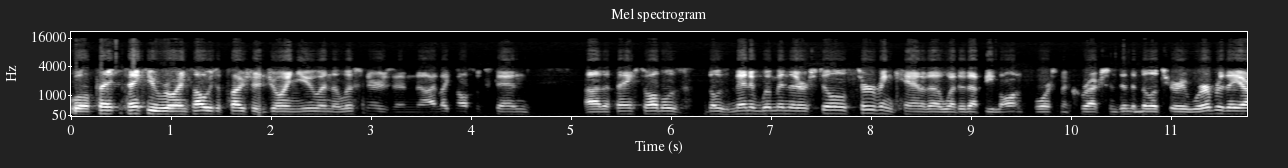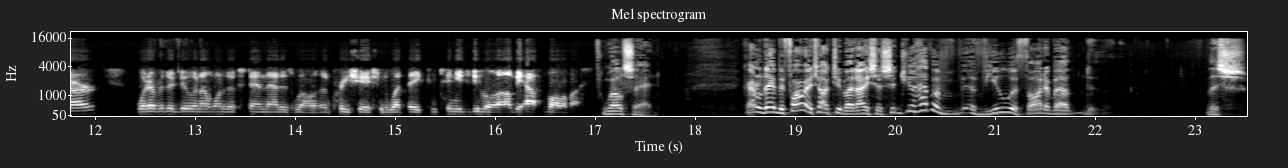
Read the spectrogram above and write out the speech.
Well, th- thank you, Roy. It's always a pleasure to join you and the listeners. And uh, I'd like to also extend Uh, the thanks to all those those men and women that are still serving Canada, whether that be law enforcement, corrections, in the military, wherever they are, whatever they're doing. I wanted to extend that as well as an appreciation to what they continue to do on behalf of all of us. Well said. Colonel Day, before I talk to you about ISIS, do you have a, a view, a thought about this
